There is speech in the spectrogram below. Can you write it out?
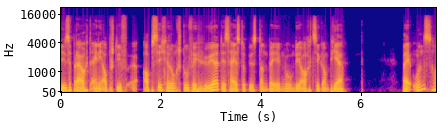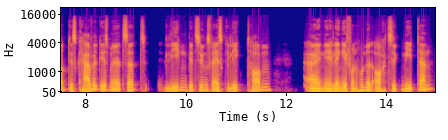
Dieser braucht eine Abstief Absicherungsstufe höher, das heißt, du bist dann bei irgendwo um die 80 Ampere. Bei uns hat das Kabel, das wir jetzt legen bzw. gelegt haben, eine Länge von 180 Metern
